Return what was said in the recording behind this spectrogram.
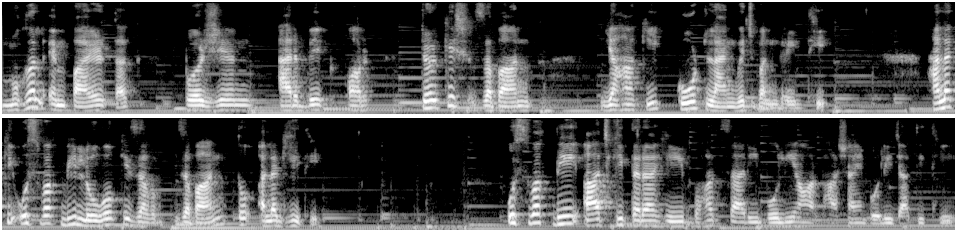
मुगल एम्पायर तक पर्शियन, अरबिक और टर्किश जबान यहाँ की कोर्ट लैंग्वेज बन गई थी। हालाँकि उस वक्त भी लोगों की जबान तो अलग ही थी। उस वक्त भी आज की तरह ही बहुत सारी बोलियाँ और भाषाएँ बोली जाती थी।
